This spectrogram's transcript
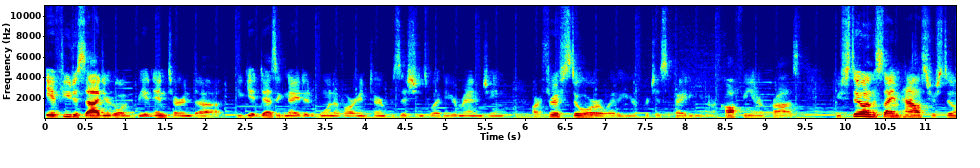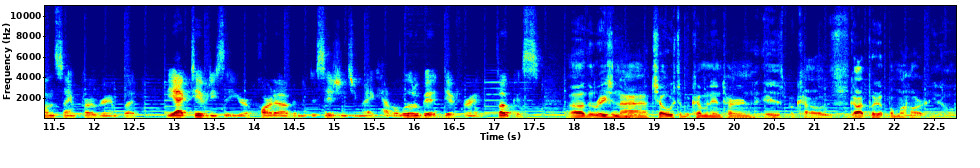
if you decide you're going to be an intern, uh, you get designated one of our intern positions, whether you're managing our thrift store or whether you're participating in our coffee enterprise. You're still in the same house, you're still in the same program, but the activities that you're a part of and the decisions you make have a little bit different focus. Uh, the reason I chose to become an intern is because God put it up on my heart. You know,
